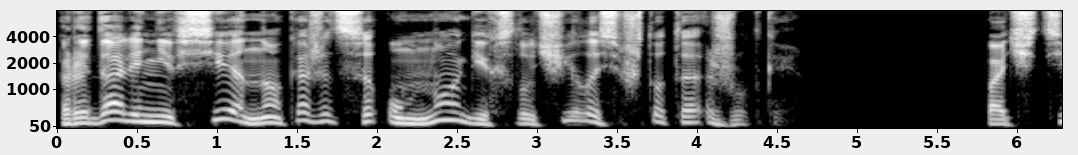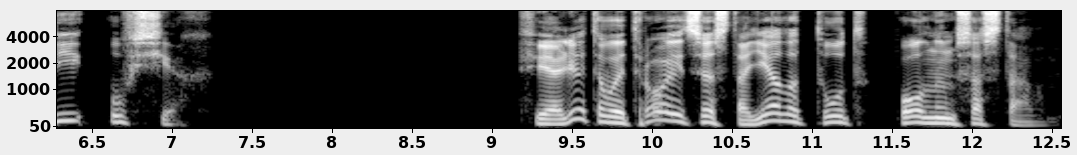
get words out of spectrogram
Рыдали не все, но, кажется, у многих случилось что-то жуткое. Почти у всех. Фиолетовая троица стояла тут полным составом,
